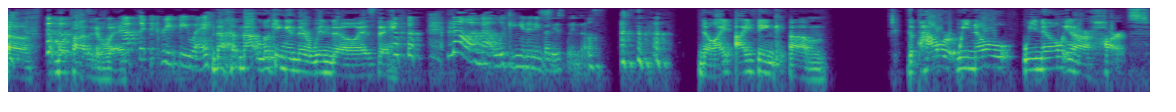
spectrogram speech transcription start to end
of a more positive way. not the creepy way. Not, not looking in their window as they. No, I'm not looking in anybody's windows. No, I I think um, the power we know we know in our hearts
